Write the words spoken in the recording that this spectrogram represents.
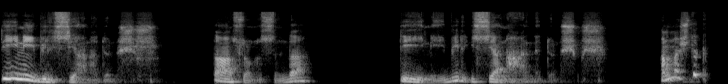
dini bir isyana dönüşür. Daha sonrasında dini bir isyan haline dönüşmüş. Anlaştık.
